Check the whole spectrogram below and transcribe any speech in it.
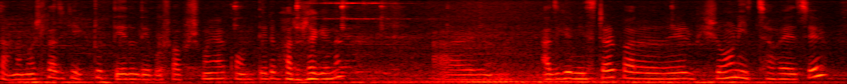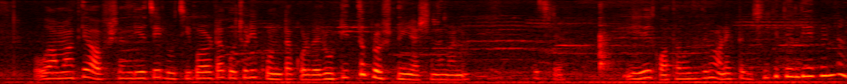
চানা মশলা আজকে একটু তেল দেব। সবসময় আর কম তেলে ভালো লাগে না। আর আজকে মিস্টার পালের ভীষণ ইচ্ছা হয়েছে। ও আমাকে অপশান দিয়েছে লুচি পরোটা, কচুরি কোনটা করবে? রুটির তো প্রশ্নই আসে না মানে। বুঝলে? এই কথা বলতে তুমি অনেকটা বেশি কি তেল দিয়ে ফেললাম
